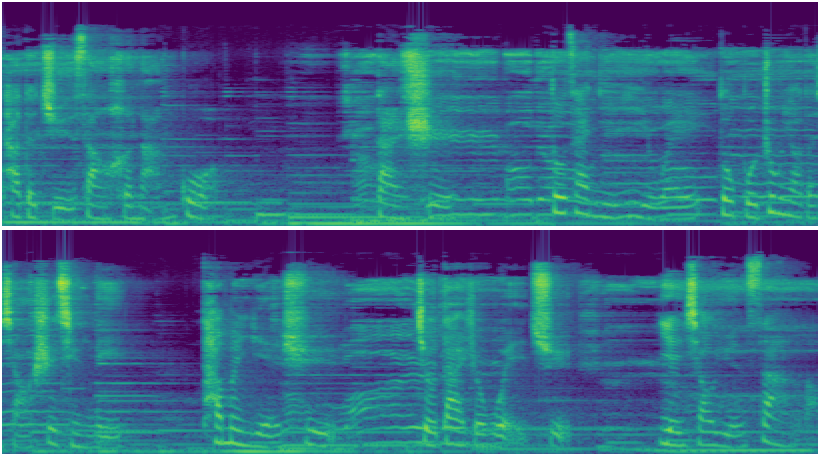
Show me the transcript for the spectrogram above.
他的沮丧和难过。但是，都在你以为都不重要的小事情里，他们也许就带着委屈烟消云散了。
